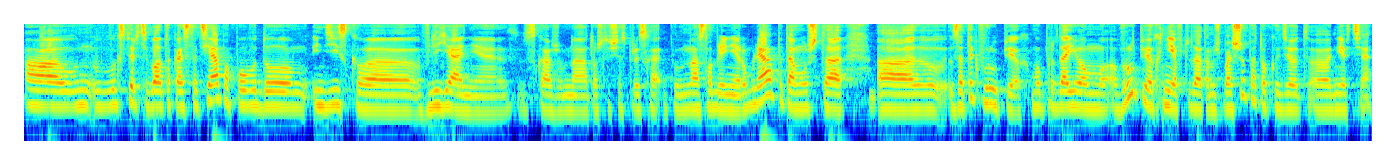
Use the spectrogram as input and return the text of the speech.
А, в «Эксперте» была такая статья по поводу индийского влияния, скажем, на то, что сейчас происходит, на ослабление рубля, потому что а, затык в рупиях. Мы продаем в рупиях нефть, туда там же большой поток идет а, нефти,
